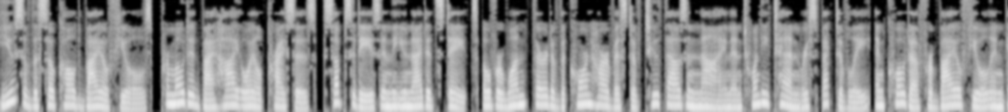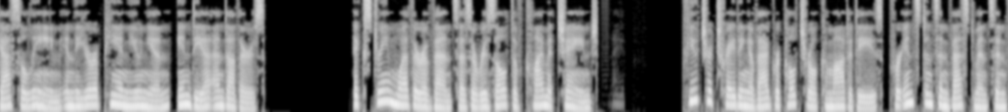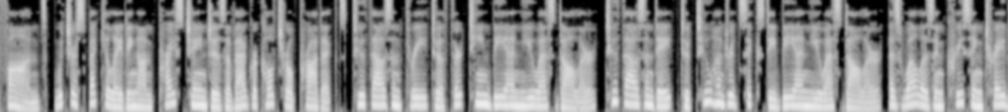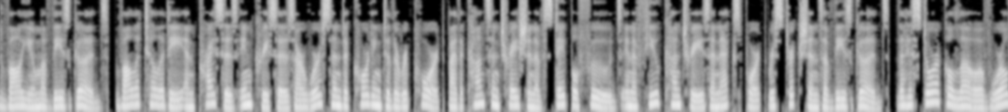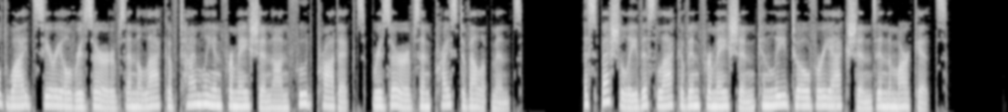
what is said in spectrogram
Use of the so-called biofuels, promoted by high oil prices, subsidies in the United States over one-third of the corn harvest of 2009 and 2010 respectively and quota for biofuel in gasoline in the European Union, India and others. Extreme weather events as a result of climate change Future trading of agricultural commodities, for instance investments in funds, which are speculating on price changes of agricultural products 2003 to 13 BN US dollar, 2008 to 260 BN US dollar, as well as increasing trade volume of these goods. Volatility and prices increases are worsened according to the report by the concentration of staple foods in a few countries and export restrictions of these goods. The historical low of worldwide reserves and the lack of timely information on food products, reserves and price developments. Especially this lack of information can lead to overreactions in the markets.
